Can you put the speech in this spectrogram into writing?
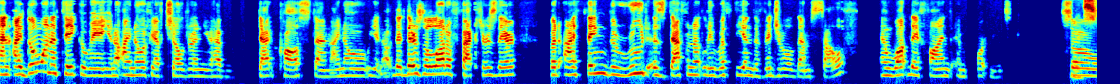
And i don't want to take away you know i know if you have children you have that cost and i know you know that there's a lot of factors there but i think the root is definitely with the individual themselves and what they find important so yes.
